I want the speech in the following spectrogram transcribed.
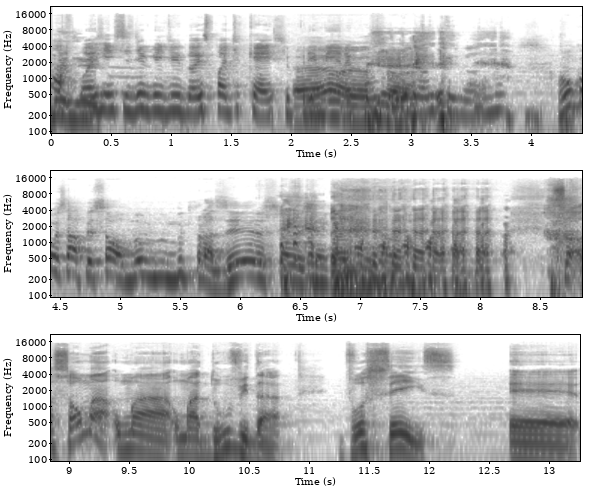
Hoje a gente divide em dois podcasts. O primeiro é, é cultura e o segundo. Vamos começar, pessoal. Muito prazer. Eu sou só, só uma, uma, uma dúvida. Vocês é,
